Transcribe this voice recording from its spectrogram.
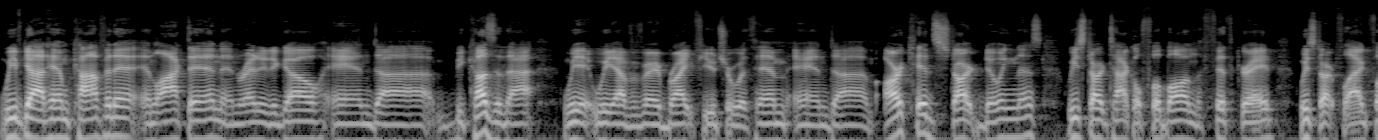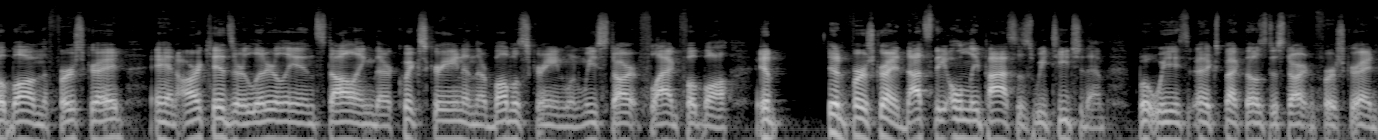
we've got him confident and locked in and ready to go. And uh, because of that, we, we have a very bright future with him. And um, our kids start doing this. We start tackle football in the fifth grade, we start flag football in the first grade. And our kids are literally installing their quick screen and their bubble screen when we start flag football. It, in first grade. That's the only passes we teach them, but we expect those to start in first grade.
